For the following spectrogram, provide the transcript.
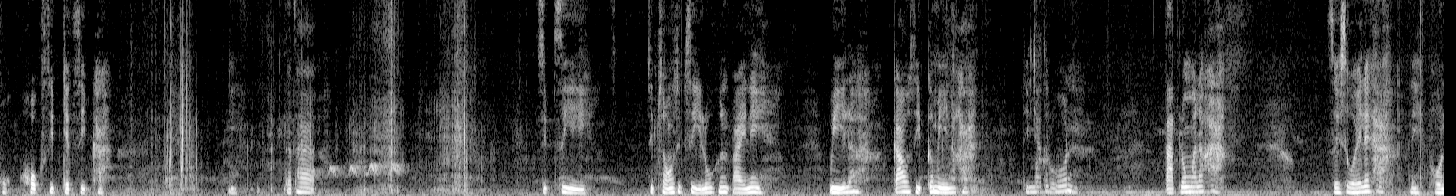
หกหกสิบเจ็ดสิบค่ะ แต่ถ้าสิบสี่สิบสองสิบสี่ลูกขึ้นไปนี่ หวีละเก้าสิบก็มีนะคะ ที่มาทุกคนตัดลงมาแล้วค่ะ สวย ๆ เลยค่ะ นี่ผล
